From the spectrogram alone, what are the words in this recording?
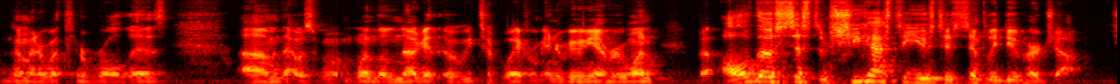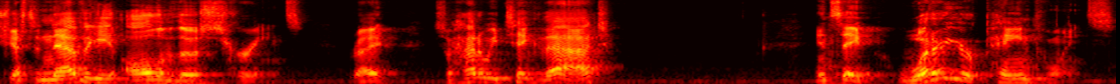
no matter what their role is. Um, that was one, one little nugget that we took away from interviewing everyone. But all those systems she has to use to simply do her job. She has to navigate all of those screens, right? So how do we take that and say, what are your pain points,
